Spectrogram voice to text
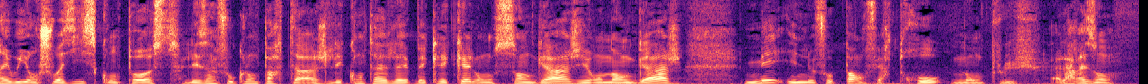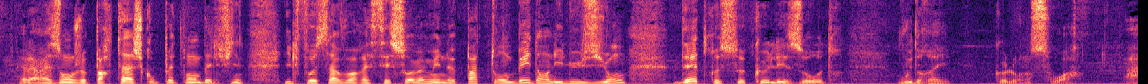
Et oui, on choisit ce qu'on poste, les infos que l'on partage, les comptes avec lesquels on s'engage et on engage, mais il ne faut pas en faire trop non plus. Elle a raison, elle a raison, je partage complètement Delphine. Il faut savoir rester soi-même et ne pas tomber dans l'illusion d'être ce que les autres voudraient que l'on soit. Ah,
